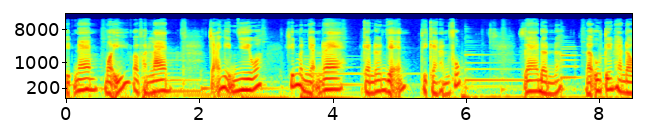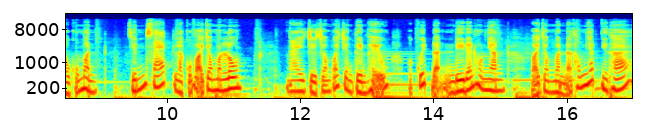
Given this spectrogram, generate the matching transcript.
việt nam mỹ và phần lan. Trải nghiệm nhiều á khiến mình nhận ra càng đơn giản thì càng hạnh phúc. Gia đình á, là ưu tiên hàng đầu của mình chính xác là của vợ chồng mình luôn. Ngay từ trong quá trình tìm hiểu và quyết định đi đến hôn nhân vợ chồng mình đã thống nhất như thế.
